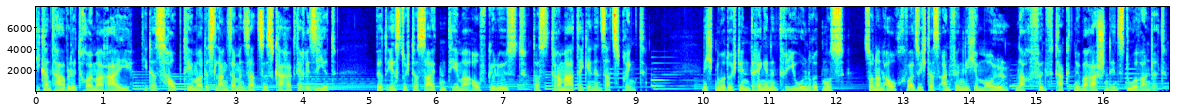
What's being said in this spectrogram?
Die kantable Träumerei, die das Hauptthema des langsamen Satzes charakterisiert, wird erst durch das Seitenthema aufgelöst, das Dramatik in den Satz bringt. Nicht nur durch den drängenden Triolenrhythmus, sondern auch, weil sich das anfängliche Moll nach fünf Takten überraschend ins Dur wandelt.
